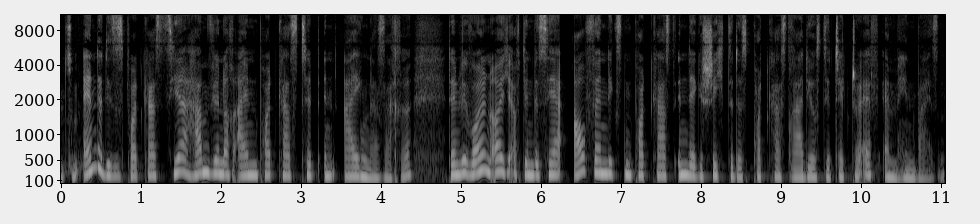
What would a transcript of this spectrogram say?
Und zum Ende dieses Podcasts hier haben wir noch einen Podcast-Tipp in eigener Sache. Denn wir wollen euch auf den bisher aufwendigsten Podcast in der Geschichte des Podcast-Radios Detektor FM hinweisen.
